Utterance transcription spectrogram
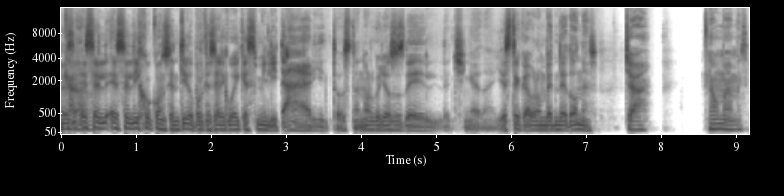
Es, el, es el hijo consentido porque es el güey que es militar y todos están orgullosos de él, la chingada. Y este cabrón vende donas. Ya. No mames.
